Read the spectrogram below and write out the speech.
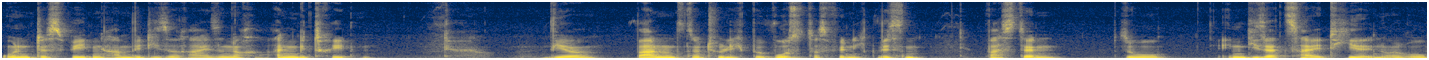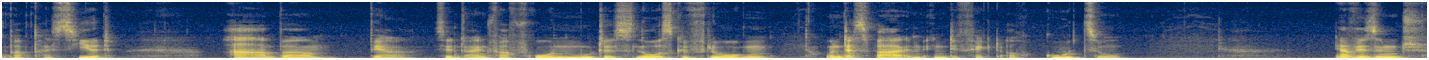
und deswegen haben wir diese Reise noch angetreten. Wir waren uns natürlich bewusst, dass wir nicht wissen, was denn so in dieser Zeit hier in Europa passiert, aber wir sind einfach frohen Mutes losgeflogen und das war im Endeffekt auch gut so. Ja, wir sind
